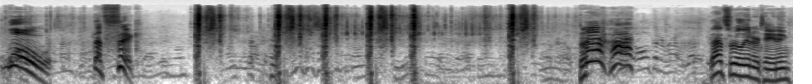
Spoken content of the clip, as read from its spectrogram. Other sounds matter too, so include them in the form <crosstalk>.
Whoa! That's sick! <laughs> That's really entertaining.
